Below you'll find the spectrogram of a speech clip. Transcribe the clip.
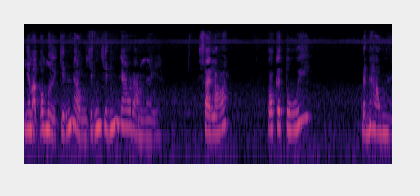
Nhưng mà có 19 đồng 99 cao đầm này. Size lót. Có cái túi bên hông nè.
